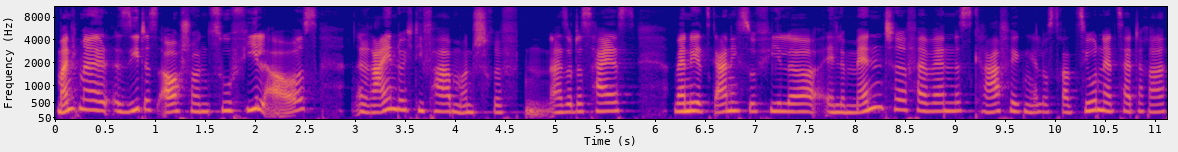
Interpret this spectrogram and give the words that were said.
Manchmal sieht es auch schon zu viel aus, rein durch die Farben und Schriften. Also das heißt, wenn du jetzt gar nicht so viele Elemente verwendest, Grafiken, Illustrationen etc.,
